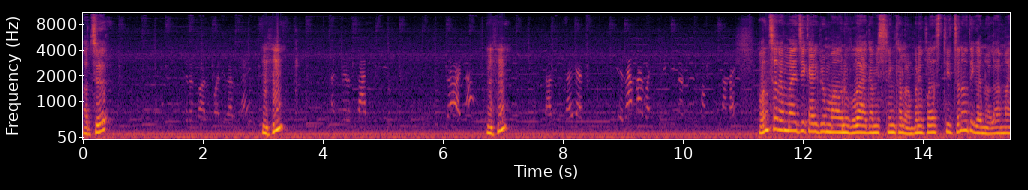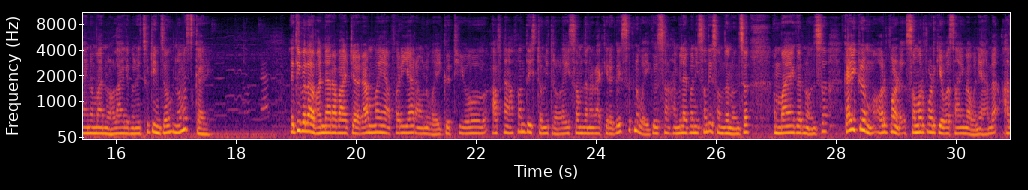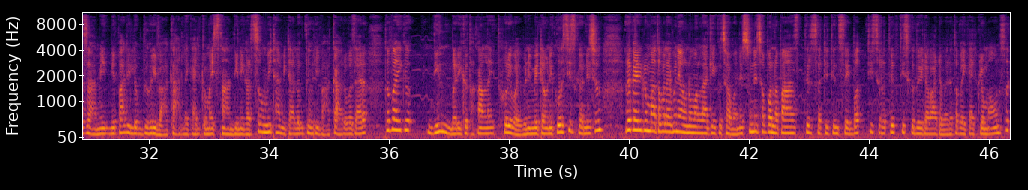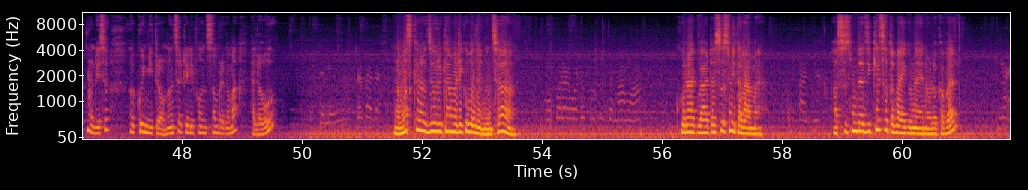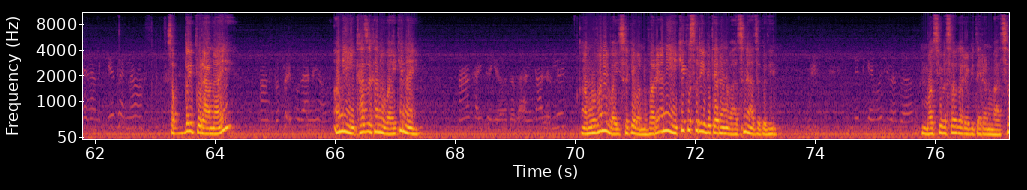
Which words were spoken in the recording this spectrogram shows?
हजुर। हुन्छ र मायाजी कार्यक्रममा आउनुभयो। आगामी श्रृङ्खलाहरू पनि उपस्थित जनाउँदै गर्नुहोला माया नमार्नु होला अहिले भने छुट्टिन्छौँ। नमस्कार। यति बेला भण्डाराबाट राममाया फरियार आउनुभएको थियो। आफ्ना आफन्त इष्टमित्रहरूलाई सम्झना राखेर गइसक्नु भएको छ। हामीलाई पनि सधैँ सम्झनुहुन्छ माया गर्नुहुन्छ। कार्यक्रम अर्पण समर्पणको व्यवसायमा भने हामी आज हामी नेपाली लोकदोहोरी भाकाहरूलाई कार्यक्रममा स्थान दिने गर्छौँ। मिठा मिठा लोकदोहोरी भाकाहरू बजाएर तपाईँको दिनभरिको थकानलाई थोरै भए पनि मेटाउने कोसिस गर्नेछौँ र कार्यक्रममा तपाईँलाई पनि आउन मन लागेको छ भने शून्य छप्पन्न पाँच त्रिसठी तिन सय बत्तिस र तेत्तिसको दुईवटा बाटो भएर तपाईँ कार्यक्रममा आउन सक्नुहुनेछ। कोही मित्र हुनुहुन्छ टेलिफोन सम्पर्कमा हेलो। नमस्कार हजुर कहाँबाट को बोल्दै हुनुहुन्छ? खोराकबाट सुस्मिता लामा। सुस्मिताजी के छ तपाईँको नयाँ नौलो खबर? सबै पुरानो। है अनि खाजा खानुभयो कि नै? हाम्रो पनि भइसक्यो भन्नु पऱ्यो अनि के कसरी बिताइरहनु भएको छ नि आजको दिन? बसी बस गरेर बिताइरहनु भएको छ।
